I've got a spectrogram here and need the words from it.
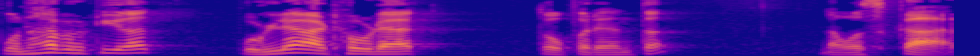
पुन्हा भेटूयात पुढल्या आठवड्यात. तोपर्यंत नमस्कार.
